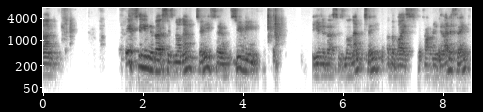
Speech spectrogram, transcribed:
um, if the universe is non-empty, so assuming the universe is non-empty, otherwise we can't really do anything.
